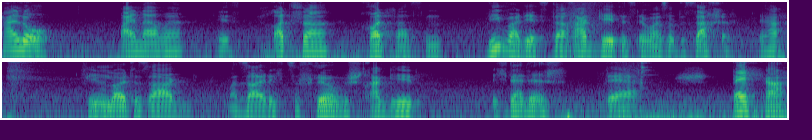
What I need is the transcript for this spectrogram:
Hallo, mein Name ist Roger Rogerson. Wie man jetzt da rangeht, ist immer so eine Sache, ja. Viele Leute sagen, man soll nicht zu stürmisch dran gehen. Ich nenne es der Stecher.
